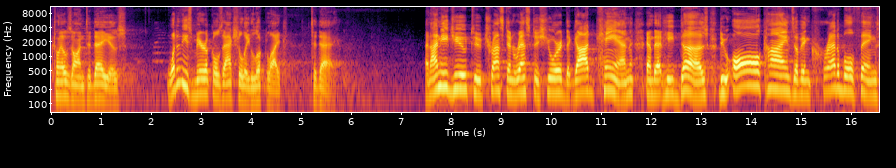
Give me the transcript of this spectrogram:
close on today is what do these miracles actually look like today? And I need you to trust and rest assured that God can and that He does do all kinds of incredible things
